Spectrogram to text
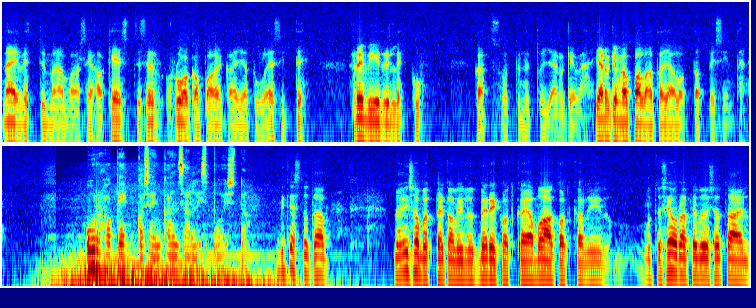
näivettymään, vaan se hakee sitten sen ruokapaikan ja tulee sitten reviirille, kun katsoo, että nyt on järkevä, järkevä palata ja aloittaa pesintäni. Urho Kekkosen kansallispuisto. Miten tota, nämä isommat petolinnut, merikotka ja maakotka, niin, mutta seuraatte myös jotain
